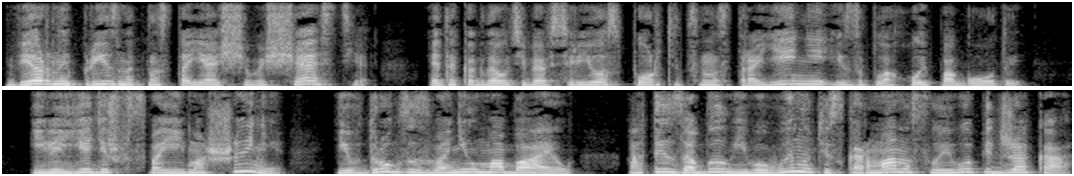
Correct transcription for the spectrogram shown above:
Верный признак настоящего счастья – это когда у тебя всерьез портится настроение из-за плохой погоды. Или едешь в своей машине – и вдруг зазвонил mobile, а ты забыл его вынуть из кармана своего пиджака,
